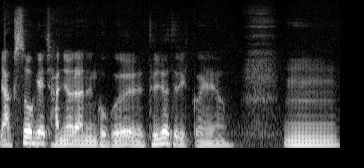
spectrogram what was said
약속의 자녀라는 곡을 들려드릴 거예요. 음,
